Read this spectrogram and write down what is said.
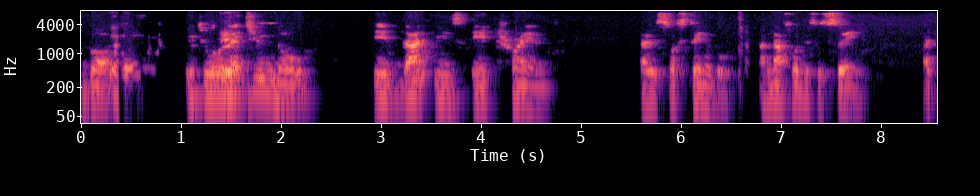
But it will let you know if that is a trend that is sustainable. And that's what this is saying. Like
